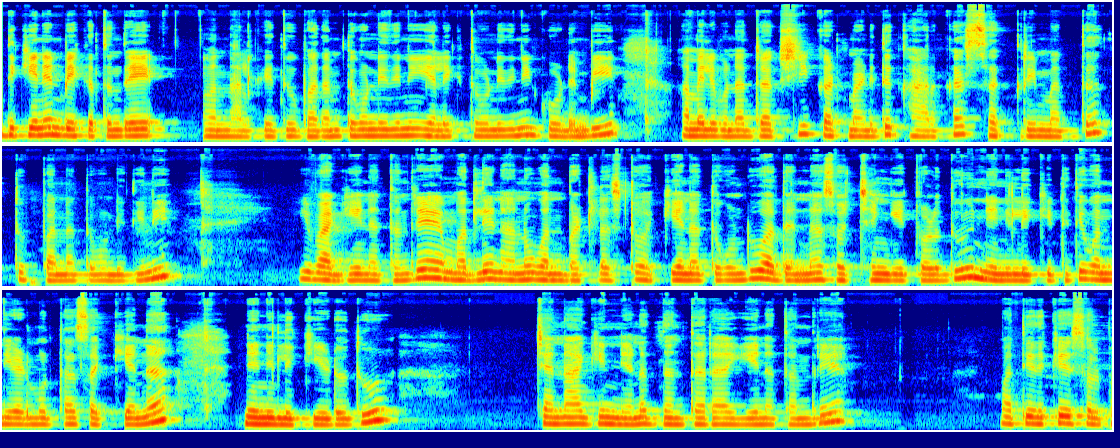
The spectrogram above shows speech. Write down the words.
ಇದಕ್ಕೆ ಏನೇನು ಬೇಕಂತಂದರೆ ಒಂದು ನಾಲ್ಕೈದು ಬಾದಾಮ್ ತೊಗೊಂಡಿದ್ದೀನಿ, ಏಲಕ್ಕಿ ತೊಗೊಂಡಿದ್ದೀನಿ, ಗೋಡಂಬಿ, ಆಮೇಲೆ ಒಣ ದ್ರಾಕ್ಷಿ ಕಟ್ ಮಾಡಿದ್ದು ಖಾರಕ ಸಕ್ಕರೆ ಮತ್ತು ತುಪ್ಪನ ತೊಗೊಂಡಿದ್ದೀನಿ. ಇವಾಗ ಏನಂತಂದರೆ ಮೊದಲೇ ನಾನು ಒಂದು ಬಟ್ಲಷ್ಟು ಅಕ್ಕಿಯನ್ನು ತೊಗೊಂಡು ಅದನ್ನು ಸ್ವಚ್ಛಂಗೆ ತೊಳೆದು ನೆನೆಲಿಕ್ಕೆ ಇಟ್ಟಿದ್ದೆ ಒಂದು ಎರಡು ಮೂರು ತಾಸು ಅಕ್ಕಿಯನ್ನು ನೆನೆಲಿಕ್ಕೆ ಇಡೋದು. ಚೆನ್ನಾಗಿ ನೆನೆದ ನಂತರ ಏನಂತಂದರೆ ಮತ್ತು ಇದಕ್ಕೆ ಸ್ವಲ್ಪ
